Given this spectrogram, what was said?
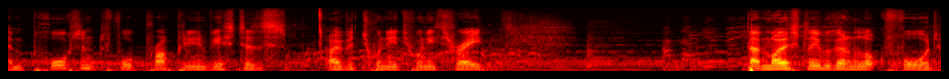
important for property investors over 2023, but mostly we're going to look forward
